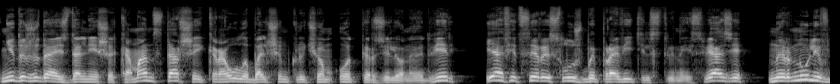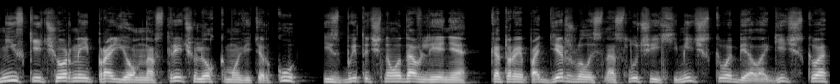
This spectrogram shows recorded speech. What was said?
Не дожидаясь дальнейших команд, старший караула большим ключом отпер зеленую дверь, и офицеры службы правительственной связи нырнули в низкий черный проем навстречу легкому ветерку избыточного давления, которое поддерживалось на случай химического, биологического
